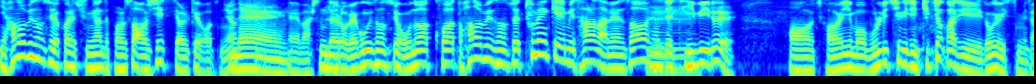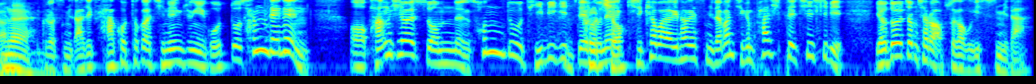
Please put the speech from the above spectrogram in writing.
이 한호빈 선수 역할이 중요한데 벌써 어시스트 10개거든요. 네. 예, 말씀대로 외국인 선수의 오누아쿠와 또 한호빈 선수의 투맨 게임이 살아나면서 현재 음. DB를 어, 거의 뭐 물리치기 지금 직전까지 놓여 있습니다. 네. 그렇습니다. 아직 4쿼터가 진행 중이고 또 상대는 어, 방시할 수 없는 선두 DB이기 때문에 그렇죠. 지켜봐야 하긴 하겠습니다.만 지금 80대 72 8점 차로 앞서가고 있습니다.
